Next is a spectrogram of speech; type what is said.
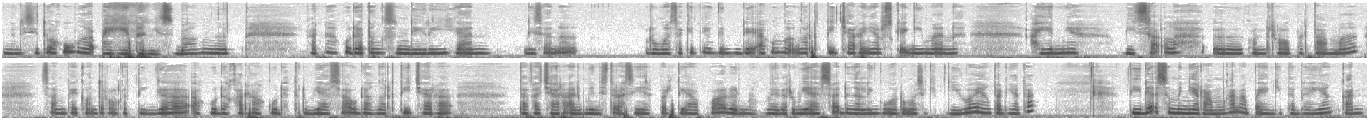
Nah di situ aku nggak pengen nangis banget. Karena aku datang sendirian. Di sana rumah sakitnya gede. Aku nggak ngerti caranya harus kayak gimana. Akhirnya bisa lah e, kontrol pertama sampai kontrol ketiga. Aku udah karena aku udah terbiasa udah ngerti cara tata cara administrasinya seperti apa dan mulai terbiasa dengan lingkungan rumah sakit jiwa yang ternyata tidak semenyeramkan apa yang kita bayangkan.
